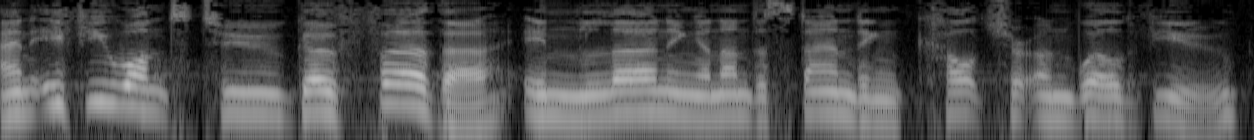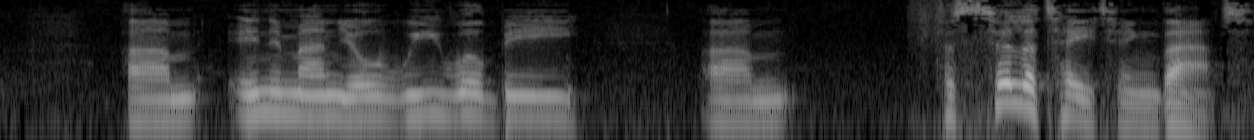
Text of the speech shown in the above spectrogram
and if you want to go further in learning and understanding culture and worldview, um, in Emmanuel, we will be um, facilitating that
